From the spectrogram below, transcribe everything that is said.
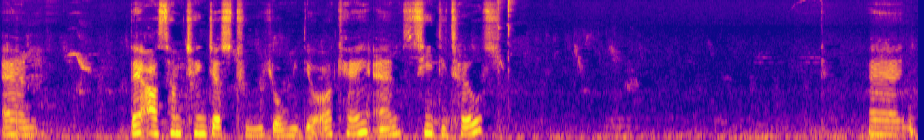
And there are some changes to your video, okay? And see details. And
